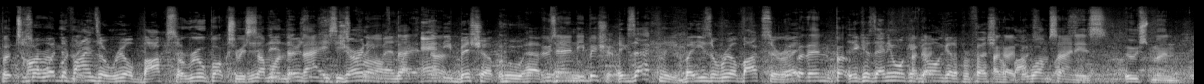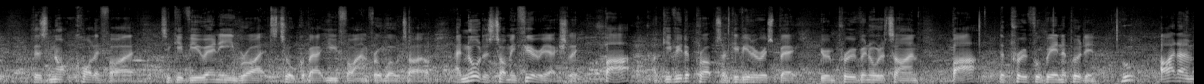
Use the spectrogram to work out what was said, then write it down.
but Tyron So what Woodley- defines a real boxer? A real boxer is someone that there's that these is his journeymen craft. like that- uh, Andy no. Bishop who have. Who's Andy Bishop? Exactly, but he's a real boxer, right? Yeah, but then, but because anyone can Okay. go and get a professional. Okay, but what I'm saying is, Usman does not qualify to give you any right to talk about you fighting for a world title, and nor does Tommy Fury actually. But I'll give you the props, I'll give you the respect. You're improving all the time, but the proof will be in the pudding. I don't,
